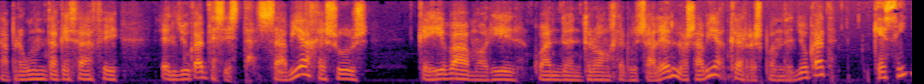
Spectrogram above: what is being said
La pregunta que se hace el Yucat es esta. ¿Sabía Jesús que iba a morir cuando entró en Jerusalén? ¿Lo sabía? ¿Qué responde el Yucat? Que sí.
